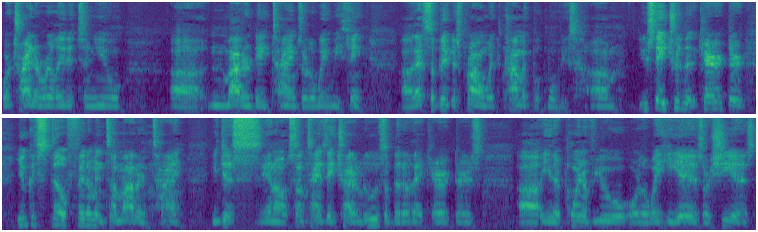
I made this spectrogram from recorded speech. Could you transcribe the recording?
or trying to relate it to new uh, modern day times or the way we think. Uh, that's the biggest problem with comic book movies. Um, you stay true to the character, you could still fit them into modern time. You just, you know, sometimes they try to lose a bit of that character's uh, either point of view or the way he is or she is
